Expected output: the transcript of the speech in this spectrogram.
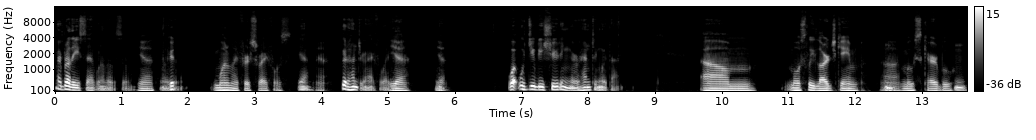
My brother used to have one of those, so yeah, good. One of my first rifles. Yeah. Yeah. good hunting rifle. Yeah, yeah. What would you be shooting or hunting with that? Um, mostly large game, uh, Mm. moose, caribou. Mm.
